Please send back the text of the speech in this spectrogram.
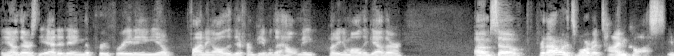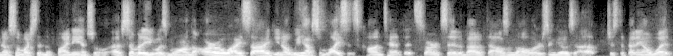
You know, there's the editing, the proofreading. You know, finding all the different people to help me putting them all together. Um, so for that one, it's more of a time cost, you know, so much than the financial. If somebody was more on the ROI side, you know, we have some licensed content that starts at about a thousand dollars and goes up, just depending on what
